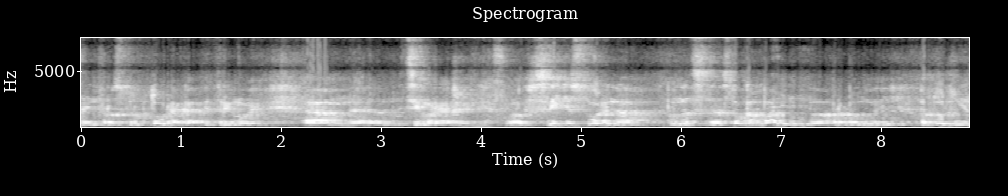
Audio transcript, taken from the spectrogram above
Розвивається інфраструктура, яка підтримує е, е, ці мережі. В світі створено понад 100 компаній, е, пропонують потужні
